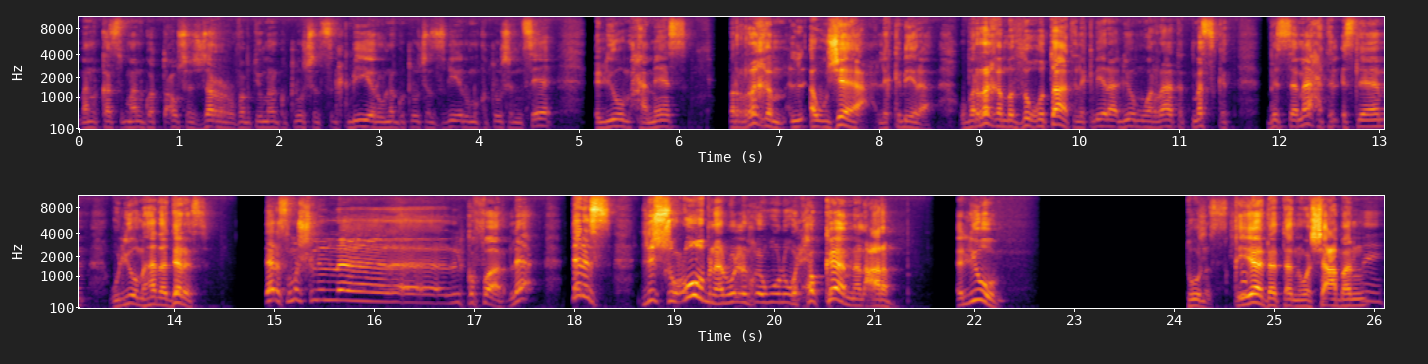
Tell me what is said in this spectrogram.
ما نقص ما نقطعوش الجر فهمتني وما نقتلوش الكبير وما نقتلوش الصغير وما نقتلوش النساء. اليوم حماس بالرغم الأوجاع الكبيرة وبالرغم الضغوطات الكبيرة اليوم ورات تمسكت بسماحه الإسلام. واليوم هذا درس درس مش لل- للكفار لا درس لشعوبنا والحكامنا العرب. اليوم تونس قيادة وشعبا إيه.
